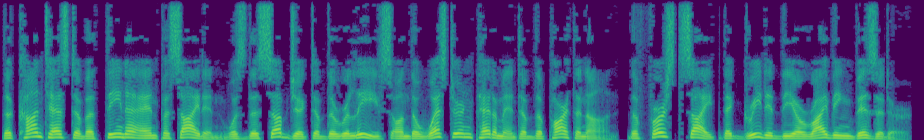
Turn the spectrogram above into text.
The contest of Athena and Poseidon was the subject of the reliefs on the western pediment of the Parthenon, the first site that greeted the arriving visitor.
